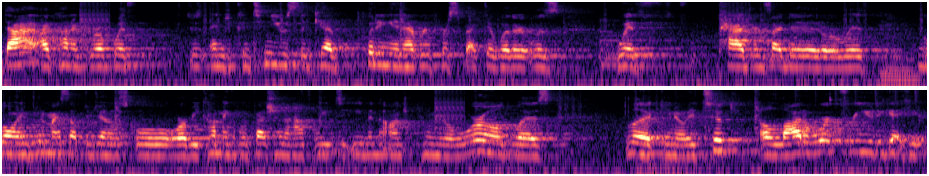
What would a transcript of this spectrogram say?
that I kind of grew up with, just, and continuously kept putting in every perspective, whether it was with pageants I did, or with going putting myself through general school, or becoming a professional athlete to even the entrepreneurial world. Was, look, you know, it took a lot of work for you to get here.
